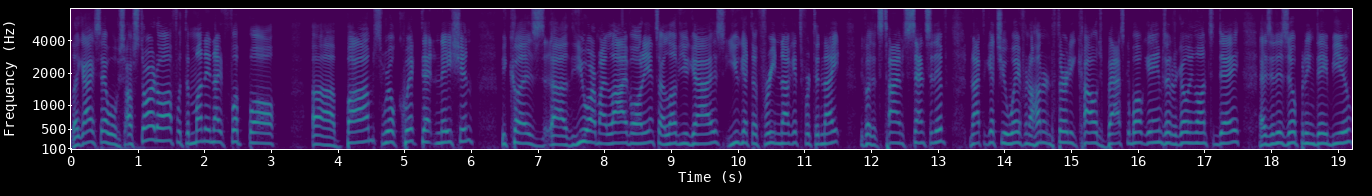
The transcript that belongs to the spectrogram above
like I said, we'll, I'll start off with the Monday night football uh, bombs real quick detonation because uh, you are my live audience. I love you guys. You get the free nuggets for tonight because it's time sensitive, not to get you away from 130 college basketball games that are going on today, as it is opening debut.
